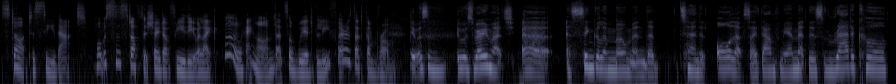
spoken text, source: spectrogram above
start to see that? What was the stuff that showed up for you that you were like, oh, hang on, that's a weird belief. Where has that come from? It was a, it was very much uh, a singular moment that turned it all upside down for me. I met this radical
